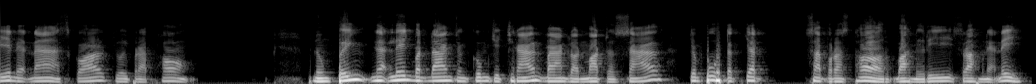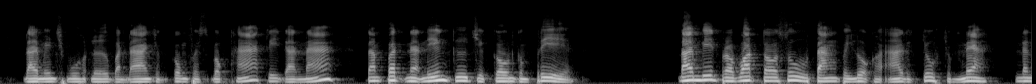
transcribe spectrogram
មានអ្នកណាស្គាល់ជួយប្រាប់ផង ភ្នំពេញអ្នកលេងបណ្ដាញសង្គមជាច្រើនបានលន់មាត់សរសើរចំពោះទឹកចិត្តសប្បុរសធម៌របស់នារីស្រស់ម្នាក់នេះដែលមានឈ្មោះលើបណ្ដាញសង្គម Facebook ថាទីដាណាតាមពិតអ្នកនាងគឺជាកូនកំព្រាដែលមានប្រវត្តិតស៊ូតាំងពីលក់ខោអាវទៅចុះជំនះនិង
